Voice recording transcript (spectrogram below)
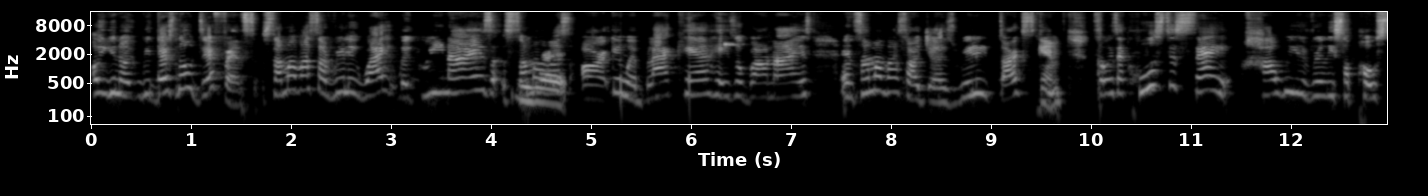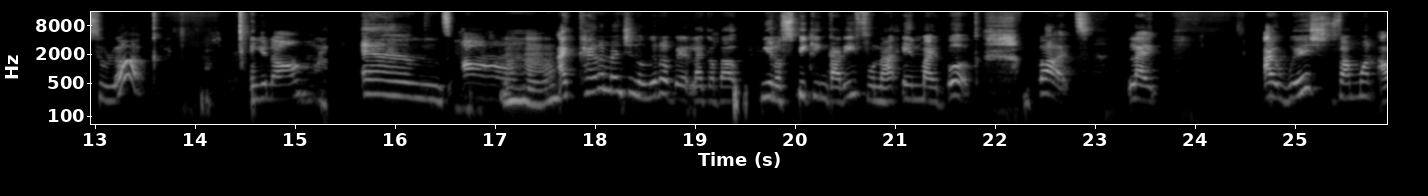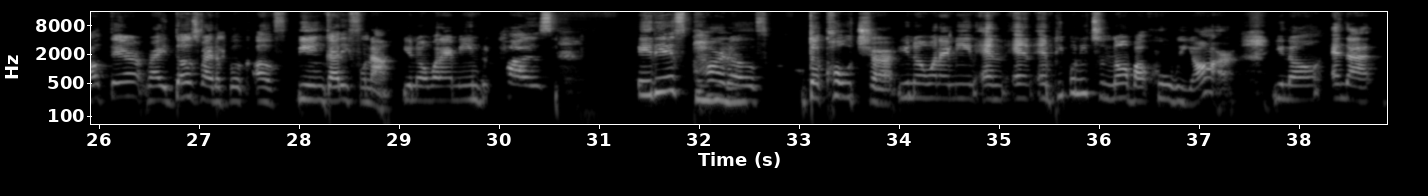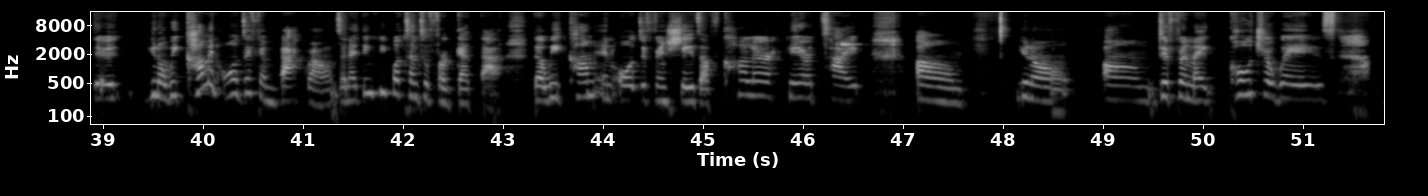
oh, you know, we, there's no difference. Some of us are really white with green eyes. Some right. of us are with black hair, hazel brown eyes, and some of us are just really dark skin. So it's like, who's to say how we really supposed to look? You know. And um, mm-hmm. I kind of mentioned a little bit like about you know speaking Garifuna in my book, but like I wish someone out there, right, does write a book of being Garifuna. You know what I mean? Because it is part mm-hmm. of the culture you know what i mean and and and people need to know about who we are you know and that there you know we come in all different backgrounds and i think people tend to forget that that we come in all different shades of color hair type um you know um different like culture ways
